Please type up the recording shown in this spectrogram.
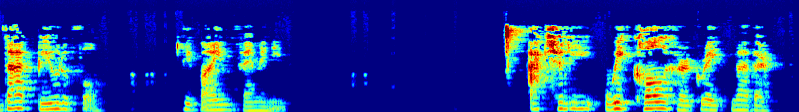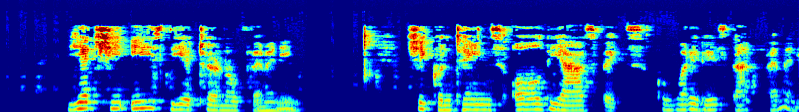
that beautiful divine feminine. Actually, we call her Great Mother Yet she is the eternal feminine. She contains all the aspects of what it is that feminine.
